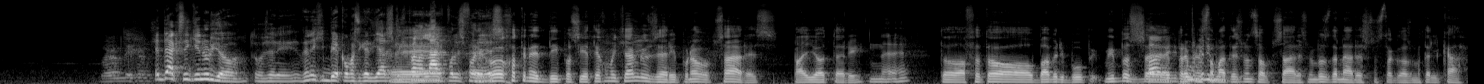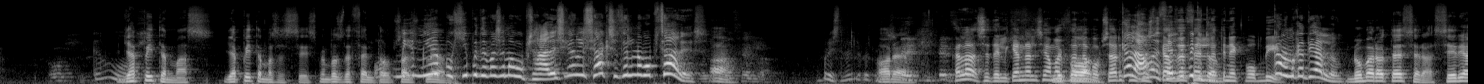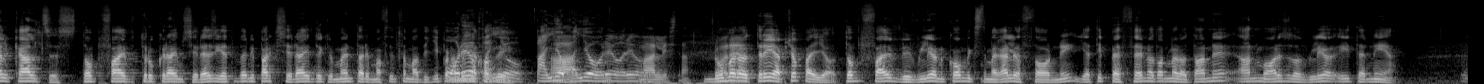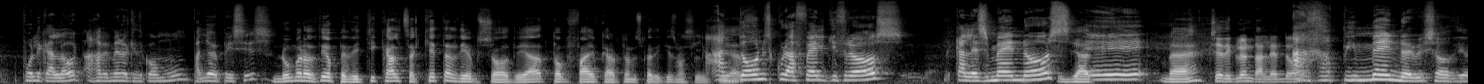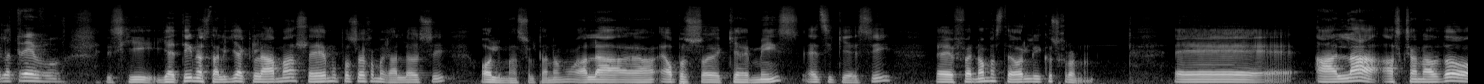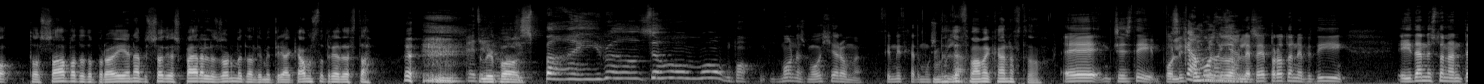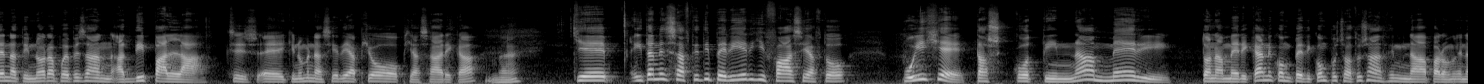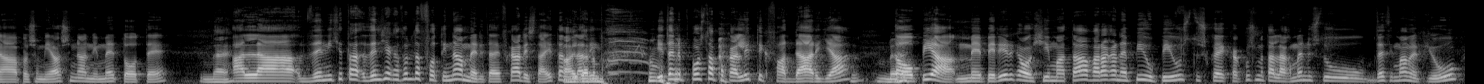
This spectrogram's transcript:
Μπορεί να μην το είχαμε Εντάξει, είναι καινούριο το ζερί. Δεν έχει μπει ακόμα στην καρδιά σα, το έχει Ε, παραλάβει πολλές φορές. Εγώ έχω την εντύπωση, γιατί έχουμε και άλλοι ουζεροί που είναι από ψάρες, παλιότεροι. Ναι. Το, αυτό το Μπάμπρι Μπούπι. Μήπως Μπάμπρι πρέπει να Μπούπι. σταματήσουμε τι αποψάρε, μήπως δεν αρέσουν στον κόσμο τελικά; Όχι. Για πείτε μας, για πείτε μας εσείς, μήπως δεν θέλετε αποψάρε Μια, μια πλέον; εποχή που δεν βάζαμε από ψάρε, είχαν λησάξει ότι θέλουν από ψάρε. Α, Εγώ θέλω. Ορίστε, θέλει ο κόσμος. ωραία. Καλά, σε τελική ανάλυση, άμα Λοιπόν. δεν θέλουν από ψάρι, Καλά, άμα ουσιαστικά δεν δεν θέλετε, θέλουν πείτε την το. εκπομπή. Κάνουμε κάτι άλλο. Νούμερο 4. Serial Cultures. Top 5 true crime σειρέ. Γιατί δεν υπάρχει σειρά ή documentary με αυτή τη θεματική που να μην Ωραίο, έχω δει. παλιό. Παλιό, Α, παλιό, ωραίο, ωραίο. Μάλιστα. Νούμερο Ωραία. 3. Πιο παλιό. Top 5 βιβλίων κόμιξ στη μεγάλη οθόνη. Γιατί πεθαίνω όταν με ρωτάνε αν μου άρεσε το βιβλίο ή η ταινία. Πολύ καλό, αγαπημένο και δικό μου. Παλιό επίσης. Νούμερο 2. Παιδική κάλτσα και τα δύο επεισόδια. Top 5 καρτούν της παιδικής μας ηλικίας. Αντώνης Κουραφέλκυθρος. Καλεσμένος. Για- Ε, Ναι. Ξεδιπλώνει ταλέντο. αγαπημένο επεισόδιο, λατρεύω. Ισχύει. Γιατί η νοσταλγία κλάμα, Θεέ μου, πόσο έχω μεγαλώσει. Όλοι μας, Σουλτάνα μου. Αλλά όπως και εμείς, έτσι και εσύ, ε, φαινόμαστε όλοι 20 χρόνων. Ε, αλλά ας ξαναδώ το Σάββατο το πρωί ένα επεισόδιο Spiral Zone με τα δημητριακά μου στο 37. Έτσι λοιπόν, Spiral Zone. Μόνος μου, όχι χαίρομαι. Θυμήθηκα τη δεν μουσική. θυμάμαι καν αυτό. Ε, ξέρεις τι, πολλοί Φυσικά, κόσμος μόνο δεν το Γιάννης. βλέπε. Πρώτον, επειδή ήταν στον αντένα την ώρα που έπαιζαν αντίπαλα ξέρεις, ε, κινούμενα σχέδια πιο πιασάρικα. Ναι. Και ήταν σε αυτή την περίεργη φάση αυτό που είχε τα σκοτεινά μέρη των Αμερικάνικων παιδικών που προσπαθούσαν να, θυμ- να, παρο- να προσωμιάσουν ανημέ τότε. Ναι. Αλλά δεν είχε, τα, δεν είχε καθόλου τα φωτεινά μέρη, τα ευχάριστα. Ήταν Α, δηλαδή. ήταν- Ήταν πώ τα apocalyptic φαντάρια, Ναι. τα οποία με περίεργα οχήματα βαράγανε πιου-πιου στους κακούς μεταλλαγμένους του δεν θυμάμαι ποιου,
